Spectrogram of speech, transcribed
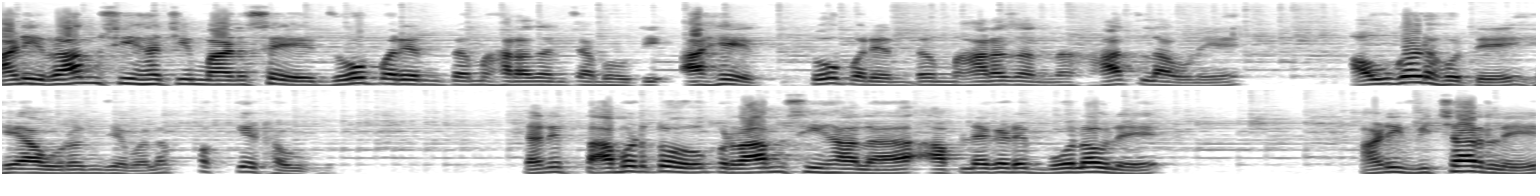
आणि रामसिंहाची माणसे जोपर्यंत महाराजांच्या भोवती आहेत तोपर्यंत महाराजांना हात लावणे अवघड होते हे औरंगजेबाला पक्के ठाऊक त्याने ताबडतोब रामसिंहाला आपल्याकडे बोलावले आणि विचारले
